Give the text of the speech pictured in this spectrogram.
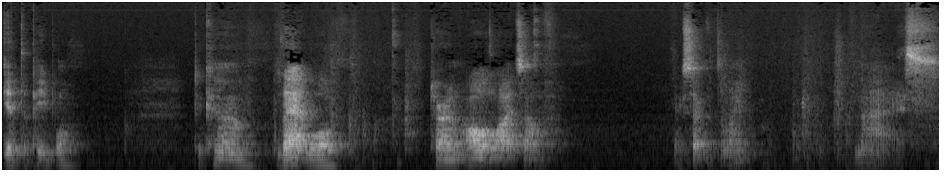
get the people to come. That will turn all the lights off except the lamp. Nice.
